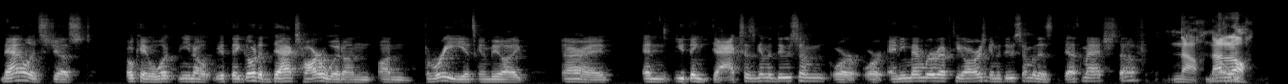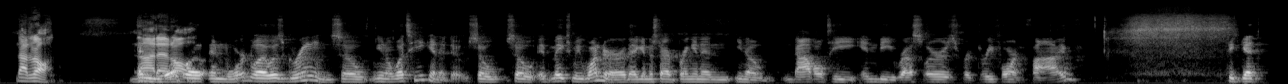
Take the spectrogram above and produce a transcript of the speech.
Now it's just okay. Well, what you know, if they go to Dax Harwood on on three, it's going to be like, all right. And you think Dax is going to do some, or or any member of FTR is going to do some of this death match stuff? No, not no. at all. Not at all. Not and at Wardlow, all. And Wardlow is green, so you know what's he going to do? So so it makes me wonder: Are they going to start bringing in you know novelty indie wrestlers for three, four, and five to get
